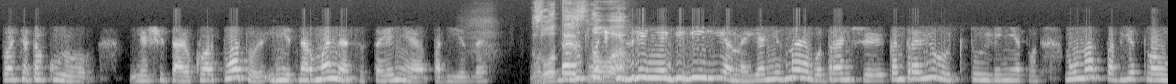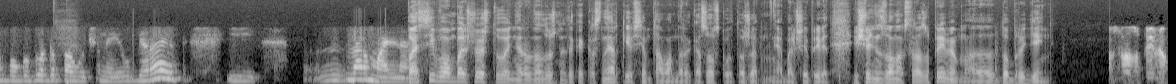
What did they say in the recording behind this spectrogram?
платя такую, я считаю, квартплату, иметь нормальное состояние подъезда. Золотые Даже слова. с точки зрения гигиены, я не знаю, вот раньше контролируют кто или нет, вот, но у нас подъезд, слава богу, благополучный, убирают и нормально. Спасибо вам большое, что вы неравнодушны такая красноярка, и всем там вам на Рокоссовского тоже большой привет. Еще один звонок сразу примем. Э, добрый день. Сразу примем.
